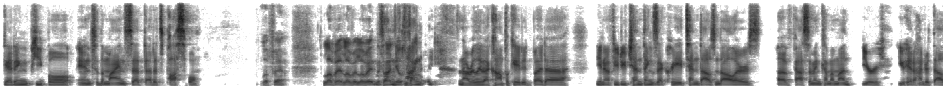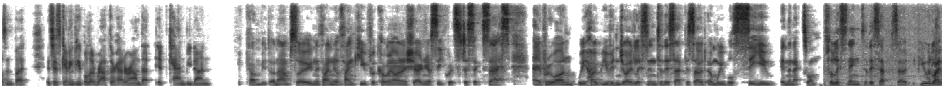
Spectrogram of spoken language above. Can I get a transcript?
getting people into the mindset that it's possible. Love it. Love it. Love it. Love it. Nathaniel, not, thank you. It's not really that complicated, but, uh, you know, if you do 10 things that create $10,000 of passive income a month, you're, you hit a hundred thousand, but it's just getting people to wrap their head around that it can be done. It can be done. Absolutely. Nathaniel, thank you for coming on and sharing your secrets to success. Everyone, we hope you've enjoyed listening to this episode and we will see you in the next one. Thanks for listening to this episode. If you would like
